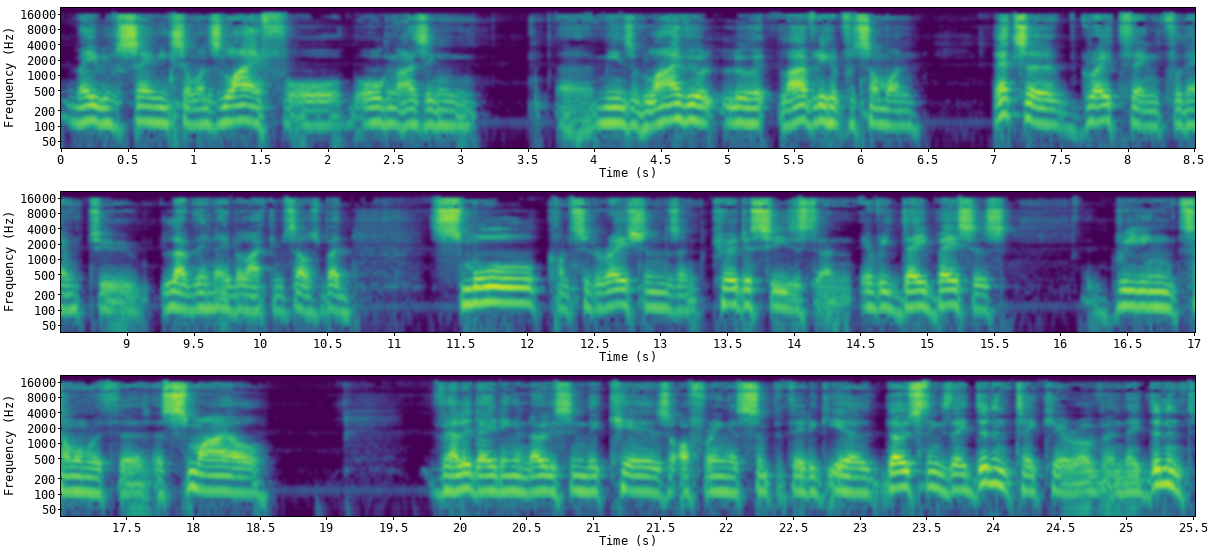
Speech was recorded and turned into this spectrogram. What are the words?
maybe for saving someone's life or organizing uh, means of livelihood for someone, that's a great thing for them to love their neighbor like themselves. But small considerations and courtesies on everyday basis, greeting someone with a, a smile, validating and noticing their cares, offering a sympathetic ear, those things they didn't take care of and they didn't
